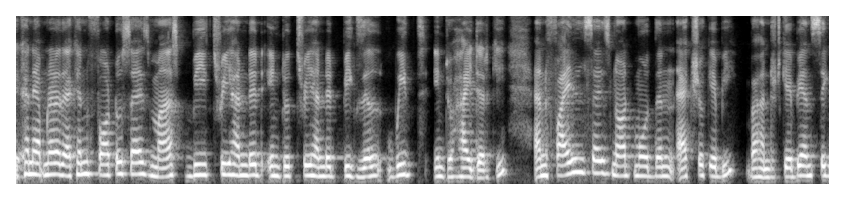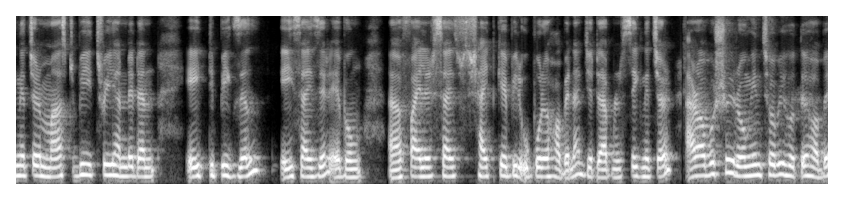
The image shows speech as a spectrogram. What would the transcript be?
এখানে আপনারা দেখেন photo size must be three hundred into three hundred pixel width into height আর কি। And file size not more than একশো কেবি বা hundred KB. And signature must be three hundred and eighty pixel এই সাইজের এবং ফাইলের সাইজ ষাট কেবির উপরে হবে না, যেটা আপনার সিগনেচার আর অবশ্যই রঙিন ছবি হতে হবে।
